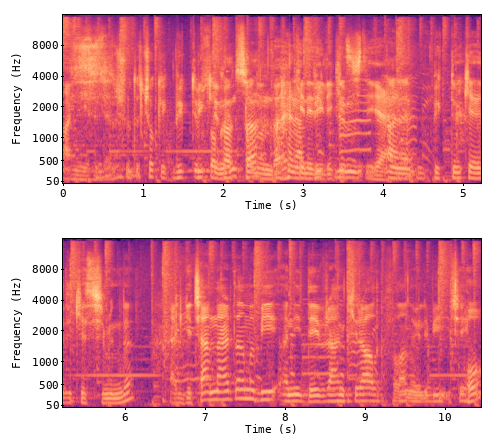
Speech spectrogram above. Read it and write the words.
Aynı yerinde mi? Şurada çok yakın Büktüm Büktüm'ün sokakta. sonunda Kennedy ile kesiştiği yerde. Aynen Büktüm Kennedy kesişiminde. Yani geçenlerde ama bir hani devren kiralık falan öyle bir şey. O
